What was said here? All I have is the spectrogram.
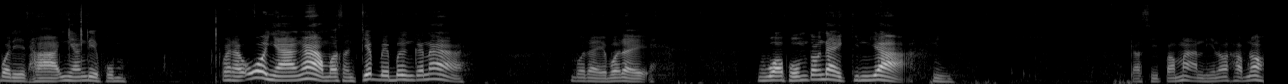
บ่ได้ทาอีหยังเด้ผม ว่าถ้าโอ้ยหญ้างามว่าสันเก็บไปเบิ่งกันหน้าบ่ได้บ่ได้วัวผมต้องได้กินหญ้านี่กะสิประมาณนี้เนาะครับเนาะ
